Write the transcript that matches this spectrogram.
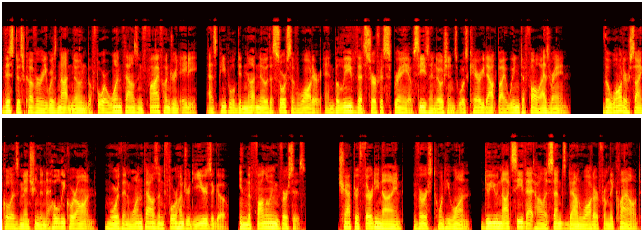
This discovery was not known before 1580, as people did not know the source of water and believed that surface spray of seas and oceans was carried out by wind to fall as rain. The water cycle is mentioned in the Holy Quran, more than 1,400 years ago, in the following verses. Chapter 39, verse 21, Do you not see that Allah sends down water from the cloud,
